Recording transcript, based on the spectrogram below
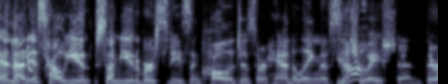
And that is how un- some universities and colleges are handling this Yeah. situation. They're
